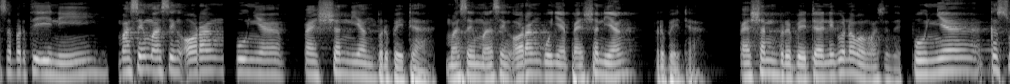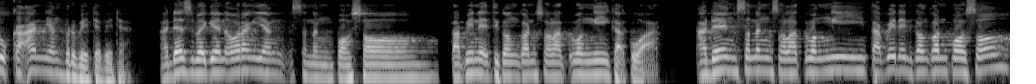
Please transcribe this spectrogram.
seperti ini, masing-masing orang punya passion yang berbeda. Masing-masing orang punya passion yang berbeda. Passion berbeda ini apa maksudnya? Punya kesukaan yang berbeda-beda. Ada sebagian orang yang seneng poso, tapi nek dikongkon sholat wengi gak kuat. Ada yang seneng sholat wengi, tapi nek dikongkon poso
